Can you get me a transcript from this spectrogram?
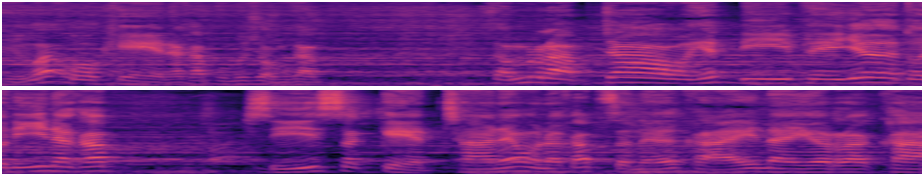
ถือว่าโอเคนะครับคุณผู้ชมครับสำหรับเจ้า HD Player ตัวนี้นะครับ สีสเกตชาแนลนะครับ เสนอขายในราคา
